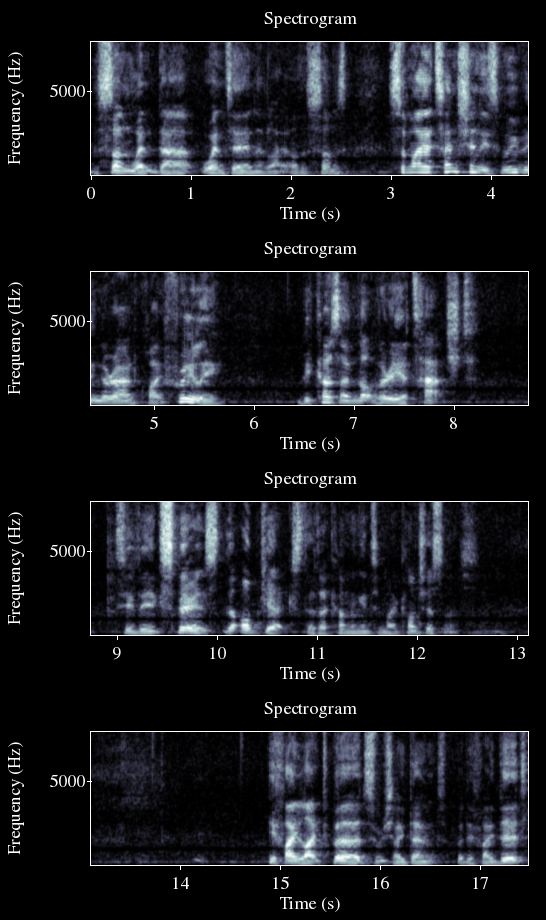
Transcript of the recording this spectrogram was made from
the sun went down, went in, and like, oh, the sun's. So my attention is moving around quite freely because I'm not very attached to the experience, the objects that are coming into my consciousness. If I liked birds, which I don't, but if I did,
